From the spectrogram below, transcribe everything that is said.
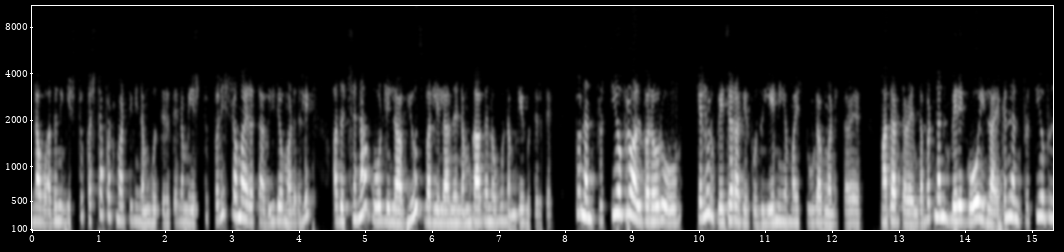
ನಾವು ಅದನ್ನು ಎಷ್ಟು ಕಷ್ಟಪಟ್ಟು ಮಾಡ್ತೀವಿ ನಮ್ಗೆ ಗೊತ್ತಿರುತ್ತೆ. ನಮ್ಮ ಎಷ್ಟು ಪರಿಶ್ರಮ ಇರುತ್ತೆ ಆ ವೀಡಿಯೋ ಮಾಡೋದ್ರಲ್ಲಿ. ಅದು ಚೆನ್ನಾಗಿ ಓಡಲಿಲ್ಲ, ವ್ಯೂಸ್ ಬರಲಿಲ್ಲ ಅಂದರೆ ನಮಗಾಗ ನೋವು ನಮಗೆ ಗೊತ್ತಿರುತ್ತೆ. ಸೊ, ನಾನು ಪ್ರತಿಯೊಬ್ಬರು ಅಲ್ಲಿ ಬರೋರು ಕೆಲವ್ರು ಬೇಜಾರಾಗಿರ್ಬೋದು ಏನು ಈ ಅಮ್ಮಾಯಿ ಸೂಡಾಗಿ ಮಾಡಿರ್ತಾಳೆ ಮಾತಾಡ್ತಾಳೆ ಅಂತ. ಬಟ್ ನನಗೆ ಬೇರೆ ಗೋ ಇಲ್ಲ. ಯಾಕಂದರೆ ನಾನು ಪ್ರತಿಯೊಬ್ಬರು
